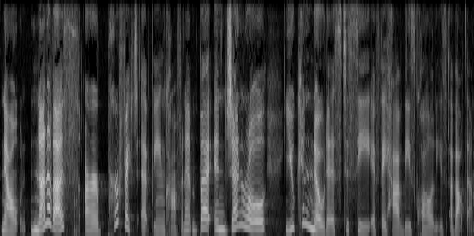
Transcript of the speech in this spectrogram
Now, none of us are perfect at being confident, but in general, you can notice to see if they have these qualities about them.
